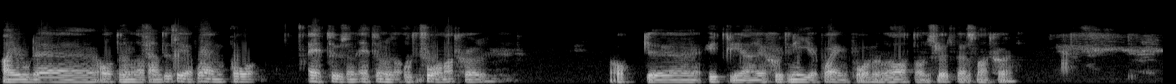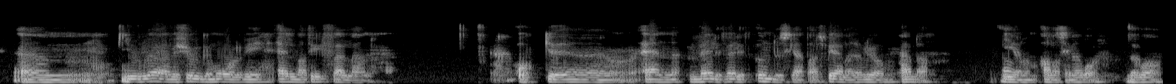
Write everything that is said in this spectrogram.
Han gjorde eh, 853 poäng på 1182 matcher och eh, ytterligare 79 poäng på 118 slutspelsmatcher. Um, gjorde över 20 mål vid 11 tillfällen. Och uh, en väldigt, väldigt underskattad spelare vill jag hävda. Genom alla sina år. Det var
